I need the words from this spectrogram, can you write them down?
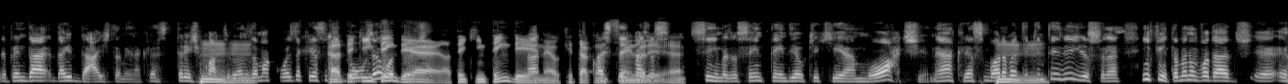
depende da, da idade também. Né? A criança de 3, 4 uhum. anos é uma coisa, a criança de ela 12 tem que entender, é outra. ela tem que entender, ah, né, o que tá acontecendo mas tem, mas, ali. é. Sim, mas você entender o que, que é a morte, né? A criança uma hora uhum. vai ter que uhum. Entender isso, né? Enfim, também não vou dar é, é,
